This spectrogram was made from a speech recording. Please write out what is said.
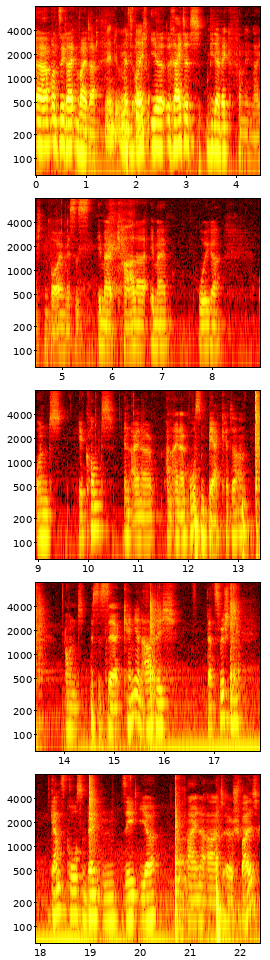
Ähm, und sie reiten weiter. Wenn du Mit euch. Ihr reitet wieder weg von den leichten Bäumen. Es ist immer kahler, immer ruhiger. Und ihr kommt in einer, an einer großen Bergkette an. Und es ist sehr canyonartig. Dazwischen ganz großen Wänden seht ihr eine Art äh, Spalt,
